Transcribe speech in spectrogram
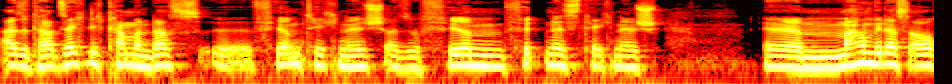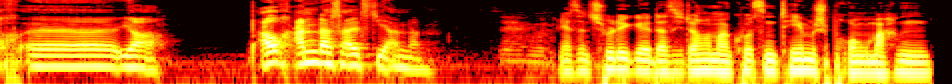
Also tatsächlich kann man das äh, firmentechnisch, also firmenfitnesstechnisch, ähm, machen wir das auch, äh, ja, auch anders als die anderen. Jetzt entschuldige, dass ich doch nochmal kurz einen Themensprung machen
